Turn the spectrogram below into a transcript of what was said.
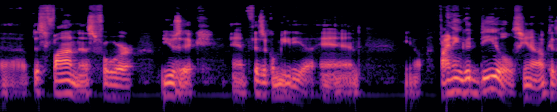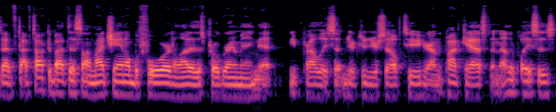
uh, just fondness for music and physical media and you know, finding good deals, you know, because I've, I've talked about this on my channel before and a lot of this programming that you've probably subjected yourself to here on the podcast and other places.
